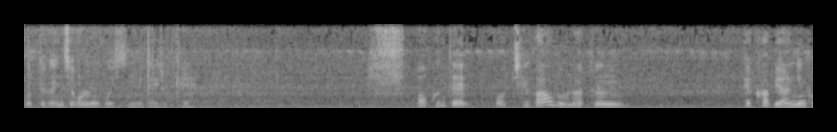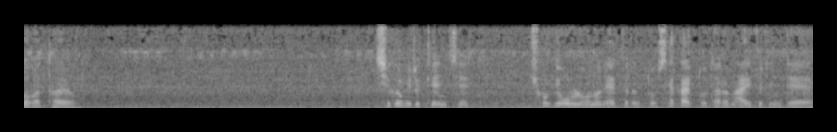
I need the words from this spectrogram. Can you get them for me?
꽃대가 이제 올라오고 있습니다. 이렇게. 어, 근데 어, 제가 원하던 백합이 아닌 것 같아요. 지금 이렇게 이제 초기 올라오는 애들은 또 색깔도 다른 아이들인데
